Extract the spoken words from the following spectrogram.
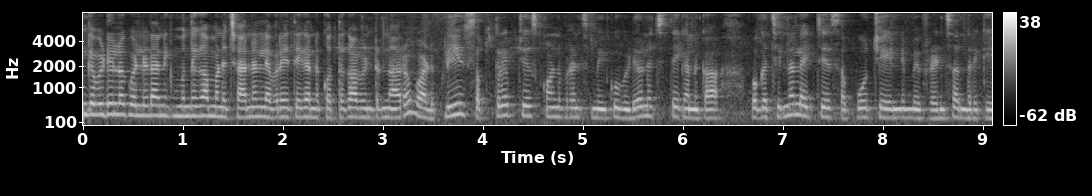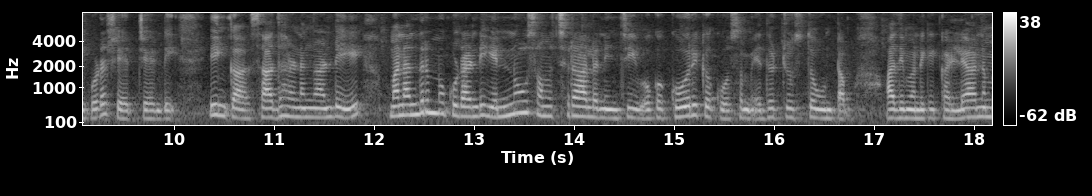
ఇంకా వీడియోలోకి వెళ్ళడానికి ముందుగా మన ఛానల్ ఎవరైతే కనుక కొత్తగా వింటున్నారో వాళ్ళు ప్లీజ్ సబ్స్క్రైబ్ చేసుకోండి ఫ్రెండ్స్. మీకు వీడియో నచ్చితే కనుక ఒక చిన్న లైక్ చేసి సపోర్ట్ చేయండి. మీ ఫ్రెండ్స్ అందరికీ కూడా షేర్ చేయండి. ఇంకా సాధారణంగా అండి మనందరము కూడా అండి ఎన్నో సంవత్సరాల నుంచి ఒక కోరిక కోసం ఎదురు చూస్తూ ఉంటాం. అది మనకి కళ్యాణం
